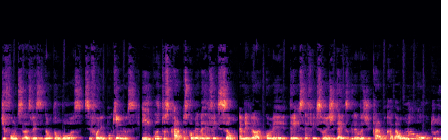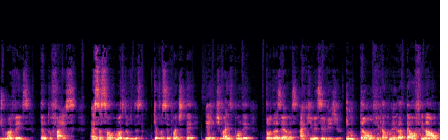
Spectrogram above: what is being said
de fontes às vezes não tão boas, se forem pouquinhos. E quantos carbos comer na refeição? É melhor comer três refeições de 10 gramas de carbo cada uma ou tudo de uma vez? Tanto faz. Essas são algumas dúvidas que você pode ter e a gente vai responder todas elas aqui nesse vídeo. Então, fica comigo até o final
